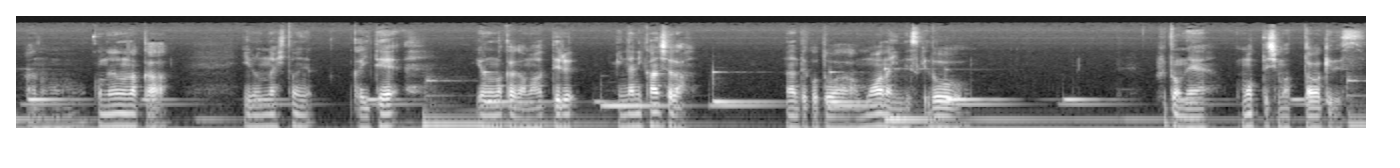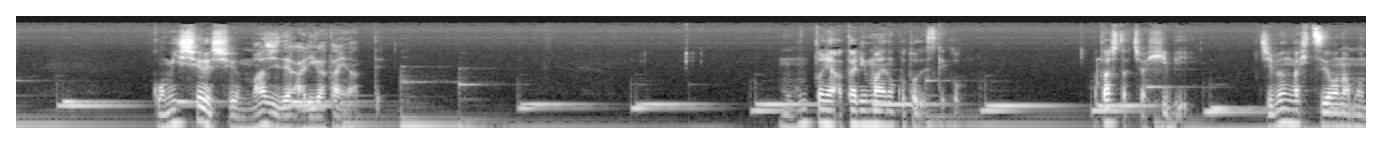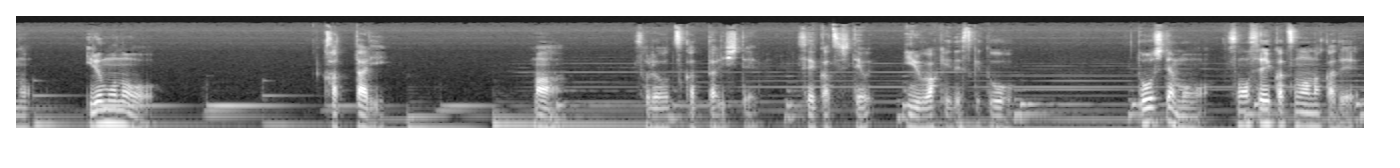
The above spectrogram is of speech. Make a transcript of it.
な。あのこの世の中いろんな人がいて世の中が回ってる。みんなに感謝だ。なんてことは思わないんですけどふとね思ってしまったわけです。ゴミ収集マジでありがたいなって。もう本当に当たり前のことですけど私たちは日々自分が必要なものいるものを買ったりまあそれを使ったりして生活しているわけですけどどうしてもその生活の中で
